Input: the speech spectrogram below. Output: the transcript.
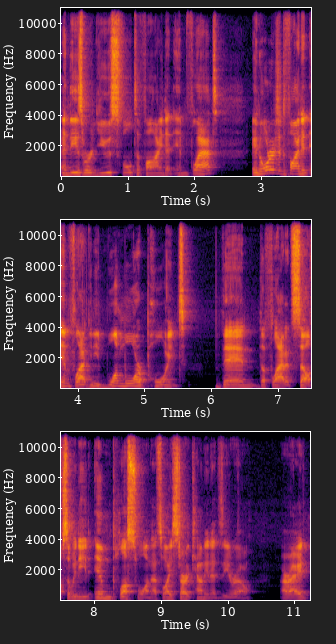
and these were useful to find an m flat. In order to define an m flat, you need one more point than the flat itself. So we need m plus one. That's why I started counting at zero. All right.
